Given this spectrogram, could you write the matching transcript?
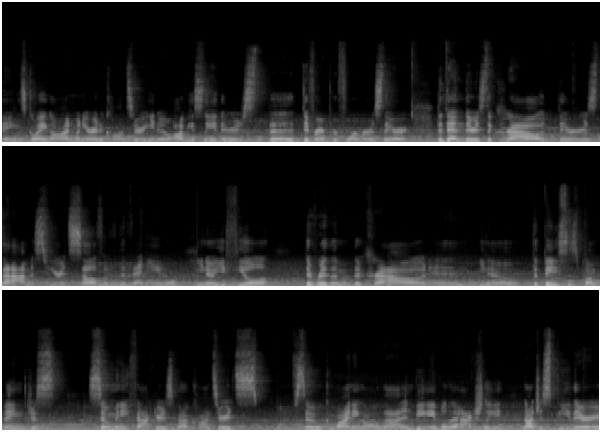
things going on when you're at a concert. You know, obviously there's the different performers there, but then there's the crowd, there's the atmosphere itself of the venue. You know, you feel the rhythm of the crowd and, you know, the bass is bumping, just so many factors about concerts. So combining all that and being able to actually not just be there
